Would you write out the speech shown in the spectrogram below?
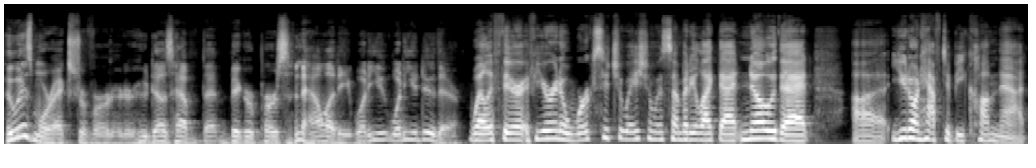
who is more extroverted or who does have that bigger personality? What do you what do you do there? Well, if they're if you're in a work situation with somebody like that, know that uh, you don't have to become that.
